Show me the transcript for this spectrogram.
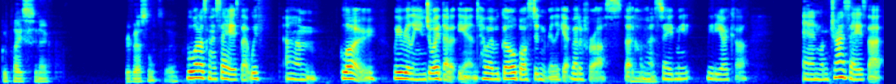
Good place, you know. Reversal. So Well, what I was going to say is that with um, Glow, we really enjoyed that at the end. However, Girl Boss didn't really get better for us. That Mm. kind of stayed me- mediocre. And what I'm trying to say is that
